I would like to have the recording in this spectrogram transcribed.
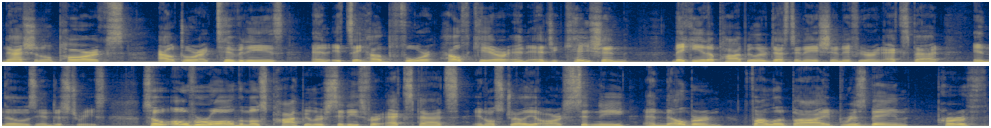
national parks, outdoor activities, and it's a hub for healthcare and education, making it a popular destination if you're an expat in those industries. So, overall, the most popular cities for expats in Australia are Sydney and Melbourne, followed by Brisbane, Perth,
